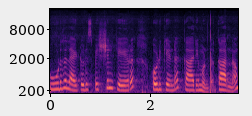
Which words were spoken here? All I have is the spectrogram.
കൂടുതലായിട്ട് ഒരു സ്പെഷ്യൽ കെയർ കൊടുക്കേണ്ട കാര്യമുണ്ട്. കാരണം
